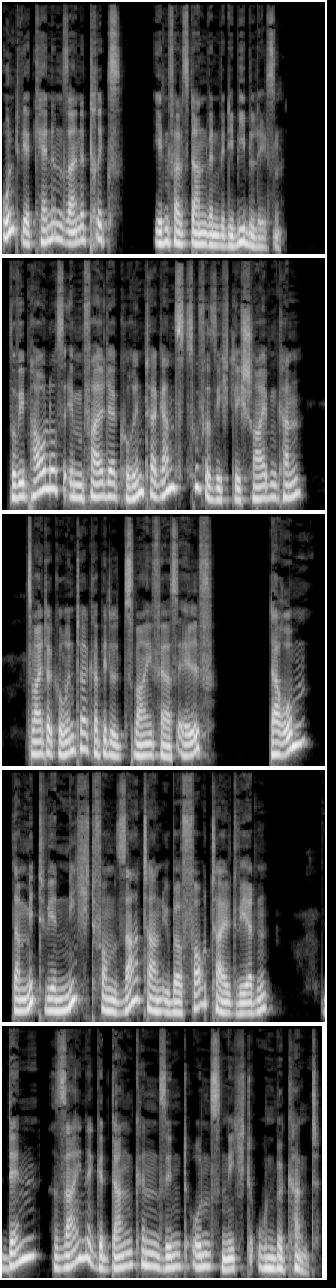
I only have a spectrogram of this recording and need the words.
und wir kennen seine Tricks, jedenfalls dann, wenn wir die Bibel lesen. So wie Paulus im Fall der Korinther ganz zuversichtlich schreiben kann, 2. Korinther Kapitel 2 Vers 11, Darum damit wir nicht vom Satan übervorteilt werden, denn seine Gedanken sind uns nicht unbekannt.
